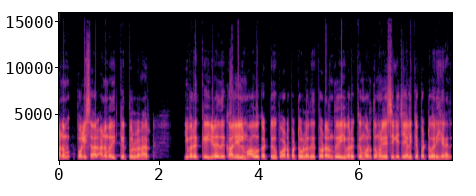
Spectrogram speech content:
அனு போலீசார் அனுமதித்துள்ளனர் இவருக்கு இடது காலில் மாவு கட்டு போடப்பட்டுள்ளது. தொடர்ந்து இவருக்கு மருத்துவமனையில் சிகிச்சை அளிக்கப்பட்டு வருகிறது.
